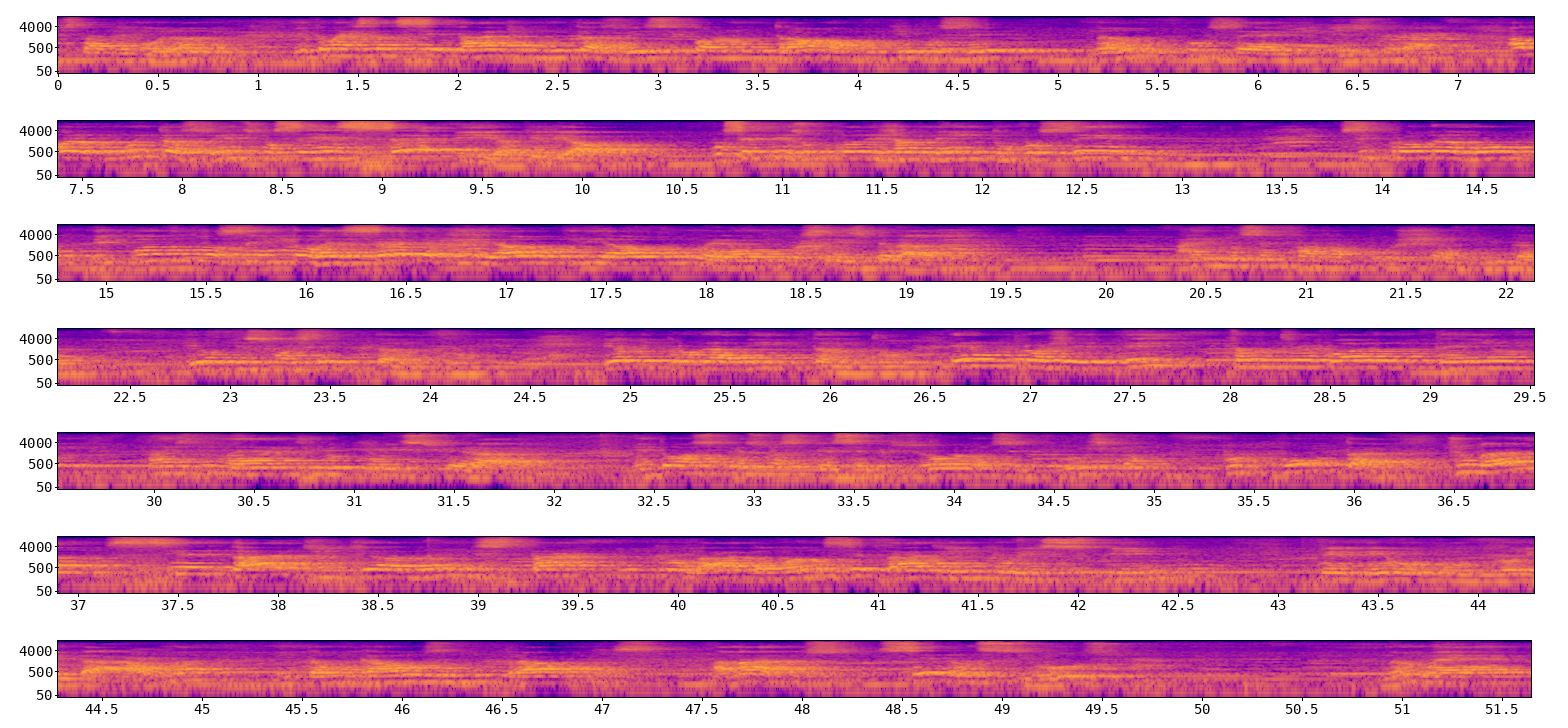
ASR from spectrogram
está demorando. Então, essa ansiedade muitas vezes se torna um trauma porque você não consegue esperar. Agora, muitas vezes você recebe aquele algo, você fez um planejamento, você se programou, e quando você então recebe aquele algo, aquele algo não é o que você esperava. Aí você fala, puxa vida, eu me esforcei tanto, eu me programei tanto, eu projetei tanto e agora eu tenho, mas não é aquilo que eu esperava. Então as pessoas se decepcionam, se frustram por conta de uma ansiedade que ela não está controlada, uma ansiedade em que o espírito perdeu o controle da alma, então causa traumas. Amados, ser ansioso não é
